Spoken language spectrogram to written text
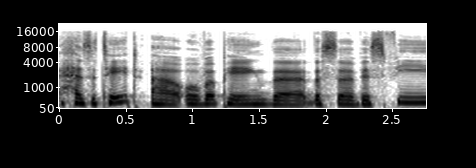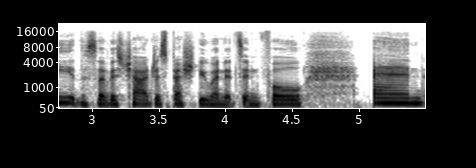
hesitate uh, over paying the, the service fee, the service charge, especially when it's in full. And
